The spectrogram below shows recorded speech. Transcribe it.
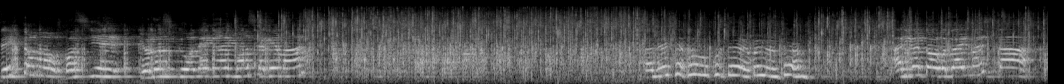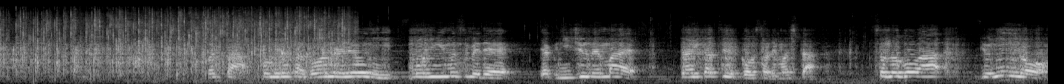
ぜひともご支援よろしくお願い申し上げます。ありがとうございました。ましたもう皆さんご案内のようにモーニング娘。で約20年前大活躍をされましたその後は4人の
